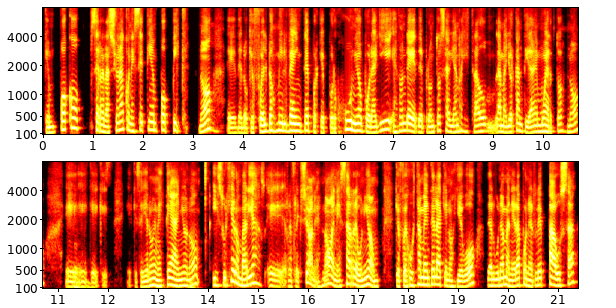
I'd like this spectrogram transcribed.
que un poco se relaciona con ese tiempo peak, ¿no? Eh, de lo que fue el 2020, porque por junio, por allí, es donde de pronto se habían registrado la mayor cantidad de muertos, ¿no? Eh, que, que, que, se dieron en este año, ¿no? Y surgieron varias eh, reflexiones, ¿no? En esa reunión, que fue justamente la que nos llevó de alguna manera a ponerle pausa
